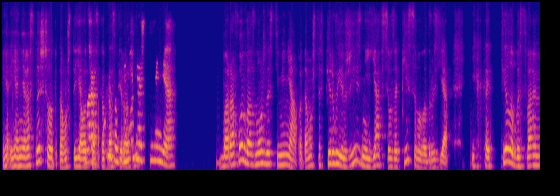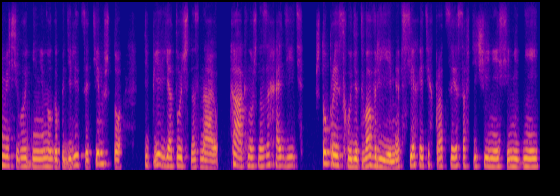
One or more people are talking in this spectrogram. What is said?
Я, я не расслышала, потому что я вот сейчас как раз первый раз... меня. Марафон возможности меня, потому что впервые в жизни я все записывала, друзья, и хотела бы с вами сегодня немного поделиться тем, что теперь я точно знаю, как нужно заходить, что происходит во время всех этих процессов в течение семи дней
